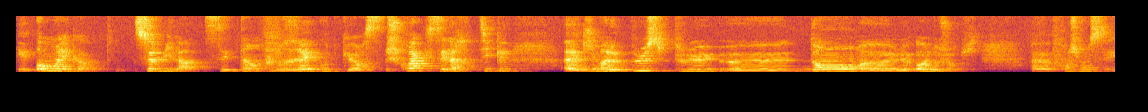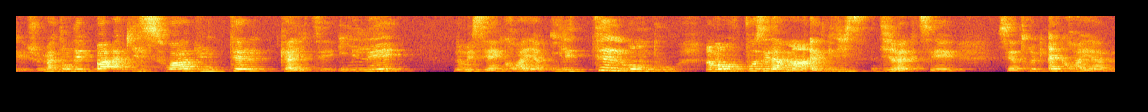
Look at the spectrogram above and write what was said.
Et oh my god, celui-là, c'est un vrai coup de cœur. Je crois que c'est l'article euh, qui m'a le plus plu euh, dans euh, le haul d'aujourd'hui. franchement, je ne m'attendais pas à qu'il soit d'une telle qualité. Il est non mais c'est incroyable, il est tellement doux. Vraiment, vous posez la main, elle glisse direct. Un truc incroyable.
